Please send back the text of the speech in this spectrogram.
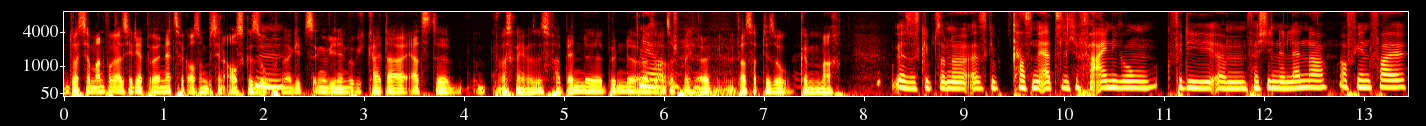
du hast ja am Anfang erzählt, ihr habt euer Netzwerk auch so ein bisschen ausgesucht. Mhm. Ne? Gibt es irgendwie eine Möglichkeit, da Ärzte, was kann ich, was ist, Verbände, Bünde oder ja. so anzusprechen? Oder was habt ihr so gemacht? Also es gibt so eine, es gibt kassenärztliche Vereinigungen für die ähm, verschiedenen Länder auf jeden Fall.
